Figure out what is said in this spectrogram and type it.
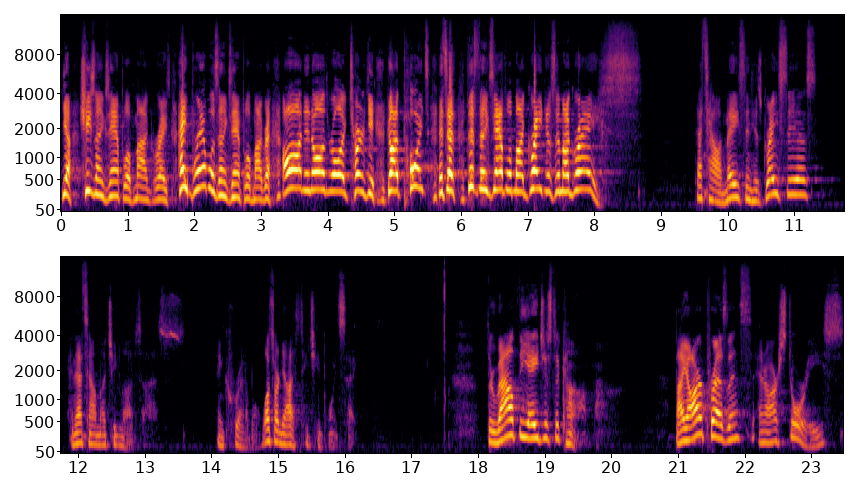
Yeah, she's an example of my grace. Hey, Brent was an example of my grace. On and on through all eternity, God points and says, This is an example of my greatness and my grace. That's how amazing His grace is, and that's how much He loves us. Incredible. What's our last teaching point say? throughout the ages to come, by our presence and our stories,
